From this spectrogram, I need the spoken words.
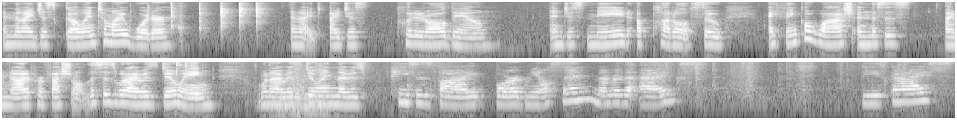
And then I just go into my water and I, I just put it all down and just made a puddle. So I think a wash, and this is, I'm not a professional, this is what I was doing when I was doing those pieces by Barb Nielsen. Remember the eggs? These guys?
